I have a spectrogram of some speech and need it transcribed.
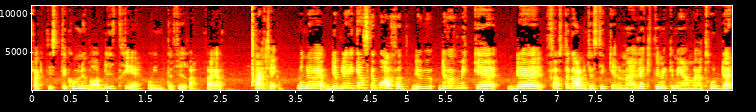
Faktiskt, det kommer nu bara bli tre och inte fyra färger. Okej. Men det, det blev ganska bra för att det, det var mycket... Det första garnet jag stickade med räckte mycket mer än vad jag trodde.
